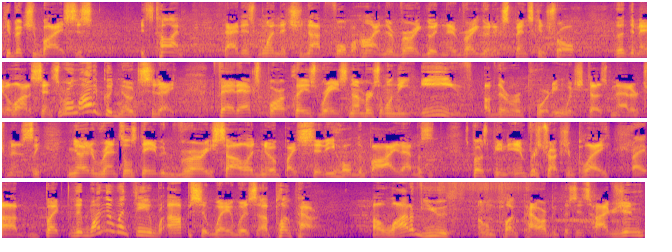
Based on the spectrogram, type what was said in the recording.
conviction bias. It's just, it's time. That is one that should not fall behind. They're very good and they're very good expense control that made a lot of sense. There were a lot of good notes today. FedEx, Barclays raised numbers on the eve of their reporting, which does matter tremendously. United Rentals, David, very solid note by Citi, hold the buy. That was supposed to be an infrastructure play. Right. Uh, but the one that went the opposite way was uh, Plug Power. A lot of youth own Plug Power because it's hydrogen.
